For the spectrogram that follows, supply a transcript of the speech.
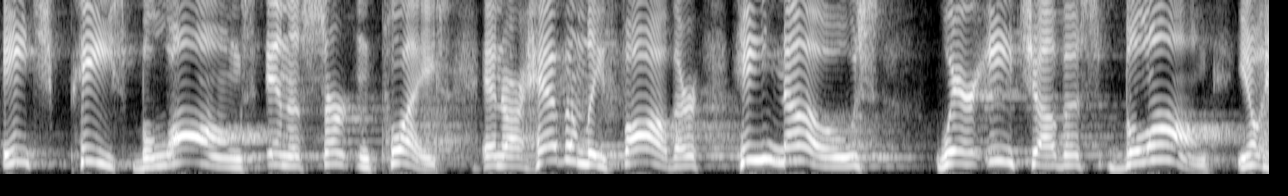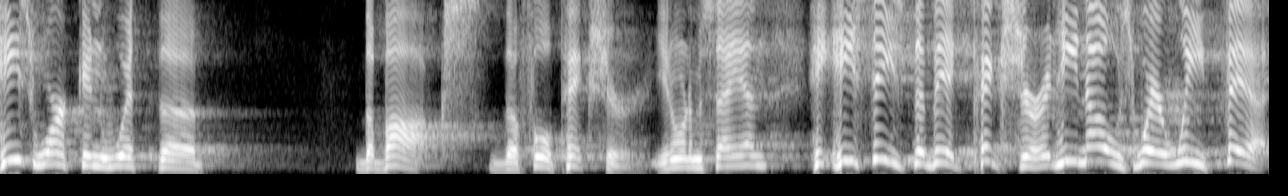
Each piece belongs in a certain place. And our Heavenly Father, He knows where each of us belong. You know, he's working with the, the box, the full picture. You know what I'm saying? He, he sees the big picture and he knows where we fit.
